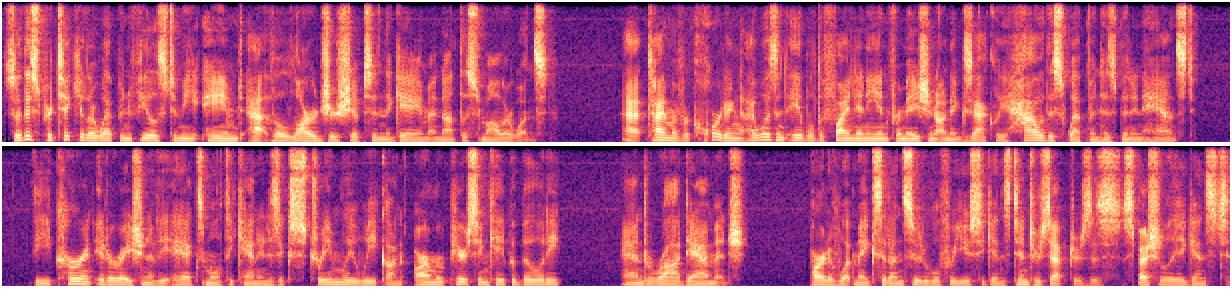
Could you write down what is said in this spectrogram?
So this particular weapon feels to me aimed at the larger ships in the game and not the smaller ones. At time of recording, I wasn't able to find any information on exactly how this weapon has been enhanced. The current iteration of the AX multi-cannon is extremely weak on armor piercing capability and raw damage, part of what makes it unsuitable for use against interceptors is especially against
